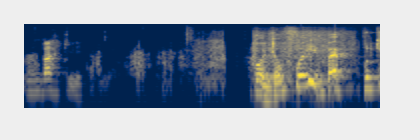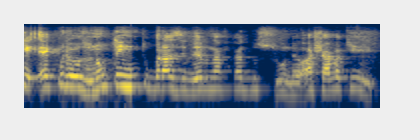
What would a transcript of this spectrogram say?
embarquei. Pô, então foi. É, porque é curioso, não tem muito brasileiro na África do Sul, né? Eu achava que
